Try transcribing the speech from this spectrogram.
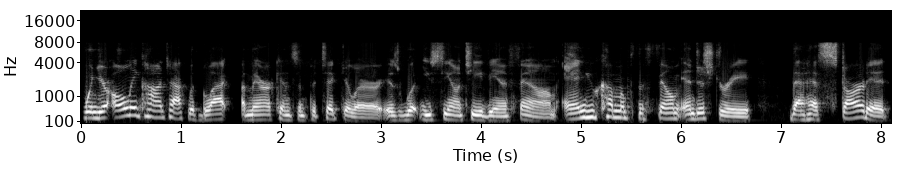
when your only contact with Black Americans in particular is what you see on TV and film, and you come up with a film industry that has started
